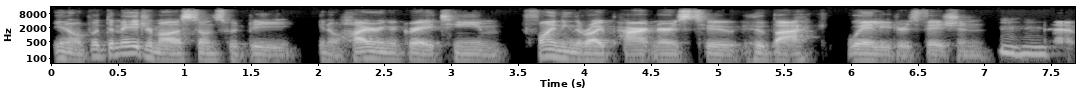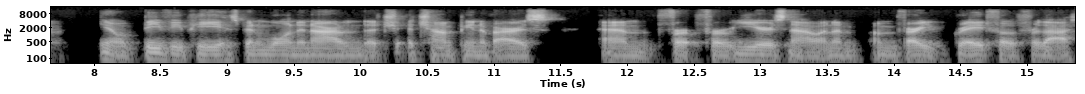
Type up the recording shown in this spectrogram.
you know, but the major milestones would be, you know, hiring a great team, finding the right partners to who back Wayleadr's vision. Mm-hmm. Um, you know, BVP has been one in Ireland, a, ch- a champion of ours um, for for years now, and I'm I'm very grateful for that.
